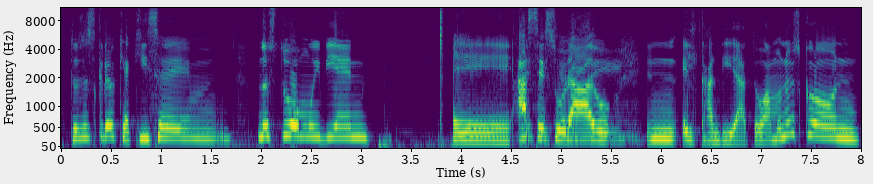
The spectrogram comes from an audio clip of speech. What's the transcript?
Entonces creo que aquí se mm, no estuvo muy bien eh, asesorado el candidato. Vámonos con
